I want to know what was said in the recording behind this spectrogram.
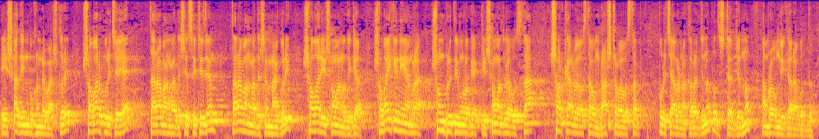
এই স্বাধীন ভূখণ্ডে বাস করে, সবার পরিচয় এক, তারা বাংলাদেশের সিটিজেন, তারা বাংলাদেশের নাগরিক, সবারই সমান অধিকার। সবাইকে নিয়ে আমরা সম্প্রীতিমূলক একটি সমাজ ব্যবস্থা, সরকার ব্যবস্থা এবং রাষ্ট্র ব্যবস্থা পরিচালনা করার জন্য, প্রতিষ্ঠার জন্য আমরা অঙ্গীকারাবদ্ধ।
